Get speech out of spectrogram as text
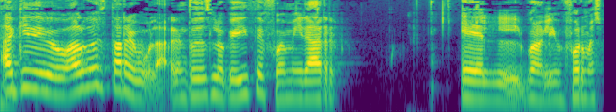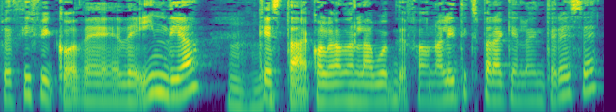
Aquí digo, algo está regular. Entonces lo que hice fue mirar el, bueno, el informe específico de, de India, que está colgado en la web de Faunalytics para quien lo interese.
